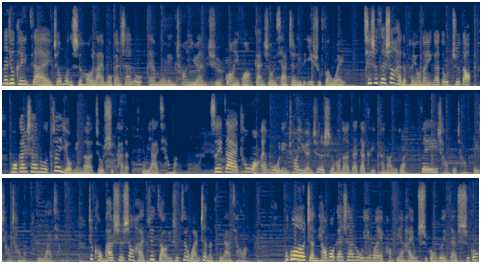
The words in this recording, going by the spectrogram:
那就可以在周末的时候来莫干山路 M 五零创意园去逛一逛，感受一下这里的艺术氛围。其实，在上海的朋友呢，应该都知道莫干山路最有名的就是它的涂鸦墙了。所以在通往 M 五零创意园区的时候呢，大家可以看到一段非常非常非常长的涂鸦墙，这恐怕是上海最早也是最完整的涂鸦墙了。不过整条莫干山路因为旁边还有施工队在施工，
